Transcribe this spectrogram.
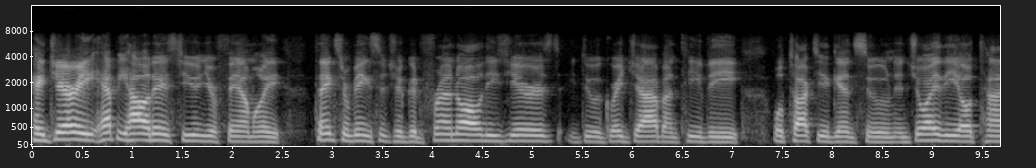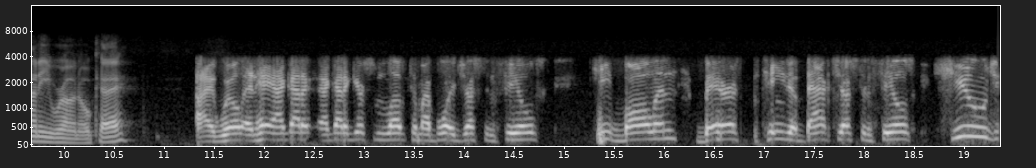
Hey Jerry, happy holidays to you and your family. Thanks for being such a good friend all these years. You do a great job on TV. We'll talk to you again soon. Enjoy the Ohtani run, okay? I will. And hey, I gotta I gotta give some love to my boy Justin Fields. Keep balling. Bears continue to back Justin Fields. Huge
